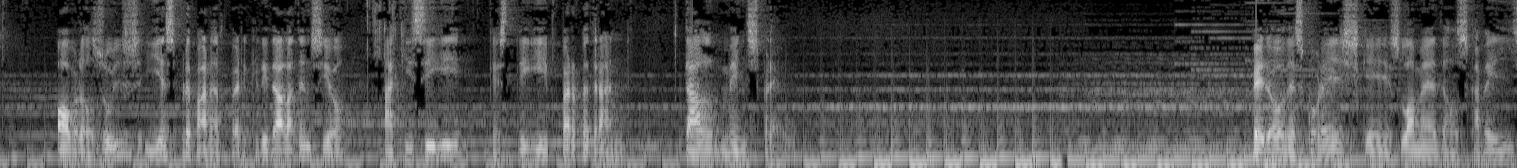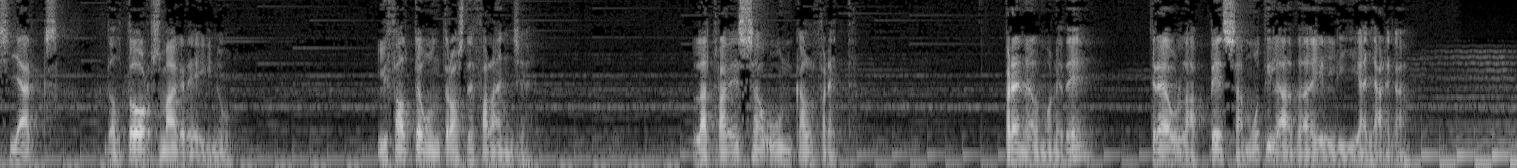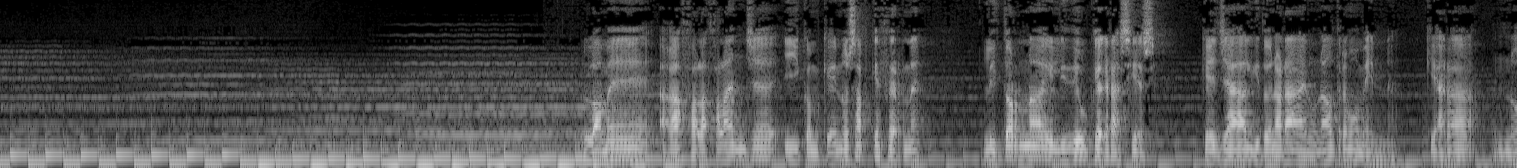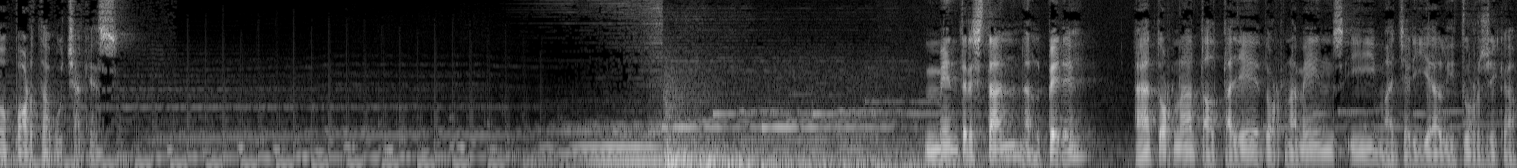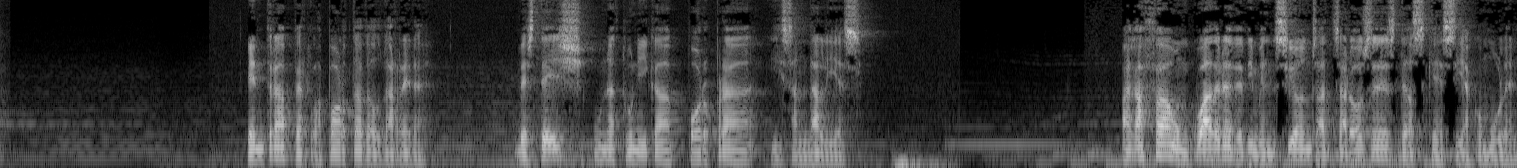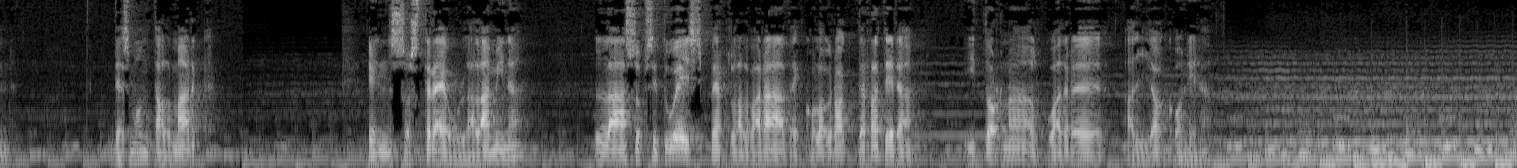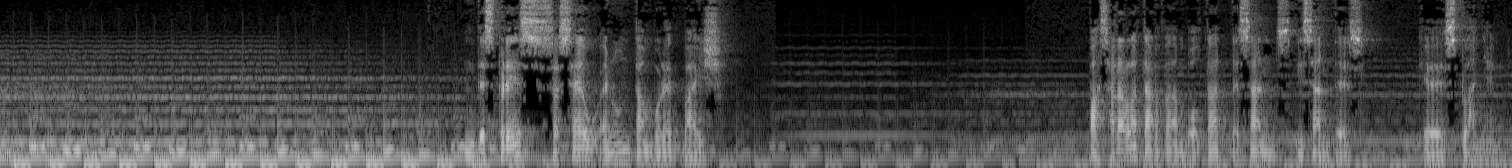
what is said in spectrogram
obre els ulls i es prepara per cridar l'atenció a qui sigui que estigui perpetrant tal menyspreu. Però descobreix que és l'home dels cabells llargs, del tors magre i nu. Li falta un tros de falange. La travessa un calfred pren el moneder, treu la peça mutilada i li allarga. L'home agafa la falange i, com que no sap què fer-ne, li torna i li diu que gràcies, que ja li donarà en un altre moment, que ara no porta butxaques. Mentrestant, el Pere ha tornat al taller d'ornaments i imatgeria litúrgica. Entra per la porta del darrere. Vesteix una túnica porpra i sandàlies. Agafa un quadre de dimensions atzaroses dels que s'hi acumulen. Desmunta el marc, en sostreu la làmina la substitueix per l'albarà de color groc de ratera i torna el quadre al lloc on era. Després s'asseu en un tamboret baix. Passarà la tarda envoltat de sants i santes que es planyen.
